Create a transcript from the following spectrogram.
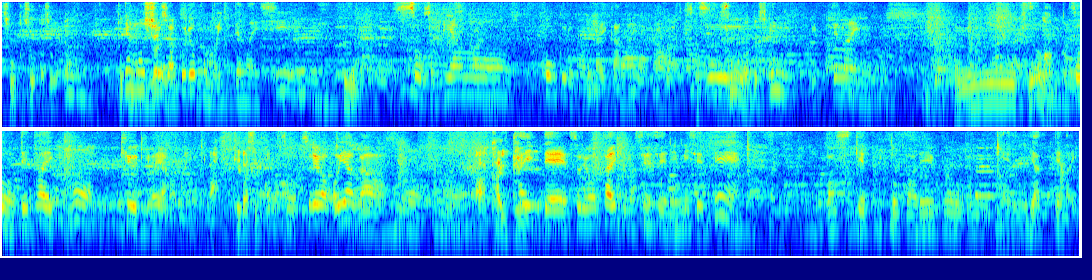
そう。そうかそうかそうか、うん、特でも修学旅行も行ってないしほう。そうそうピアノコンクールがあるから行かないとか普通そうなんですかうん、行ってないおおそうなんだ。そうで体育も球技はやらない。あ怪我するから。そうそれは親がもうああ書いて。の書いてそれを体育の先生に見せてバスケットバレーボールやってない。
